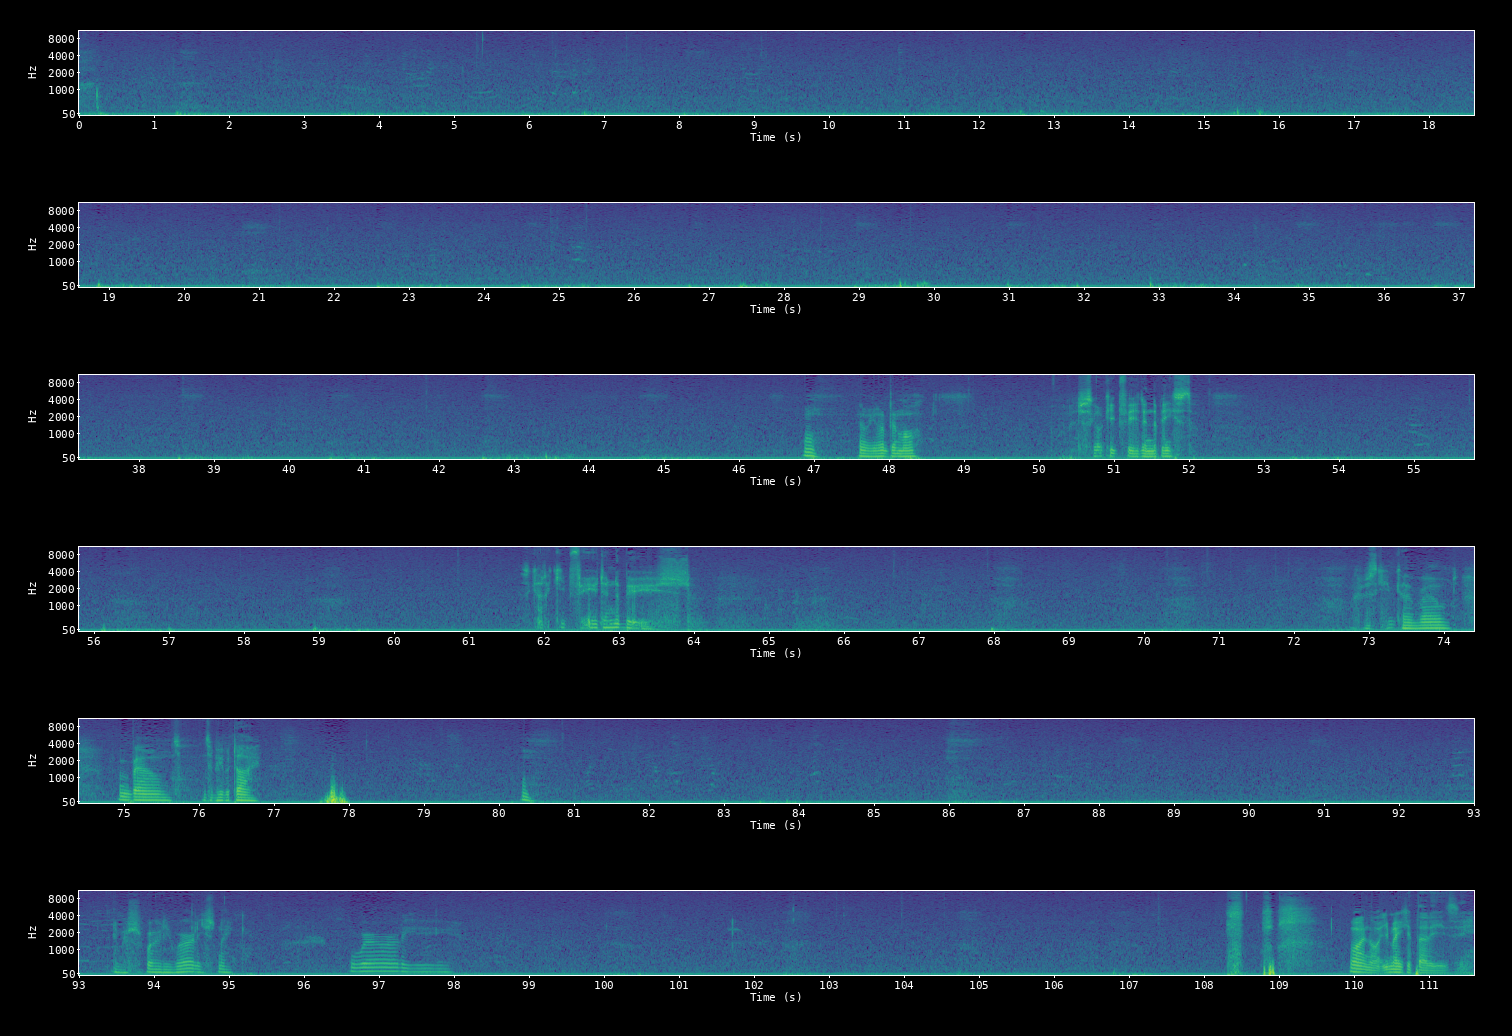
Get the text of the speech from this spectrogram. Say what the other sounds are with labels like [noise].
Hmm. There we go, a bit more. Just gotta keep feeding the beast. Just gotta keep feeding the beast. Just keep going round and round until people die. Hmm. I'm a swirly whirly snake. Whirly. Why not? You make it that easy.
